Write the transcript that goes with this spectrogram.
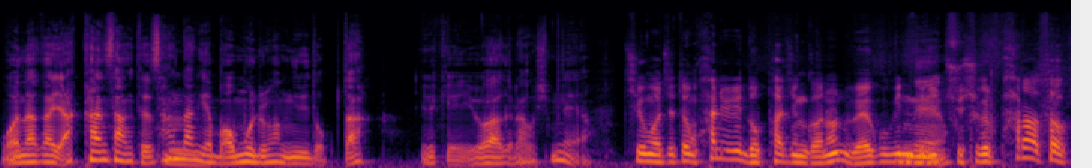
원화가 약한 상태에서 상당히 머무를 확률이 높다. 이렇게 요약을 하고 싶네요. 지금 어쨌든 환율이 높아진 거는 외국인들이 네. 주식을 팔아서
